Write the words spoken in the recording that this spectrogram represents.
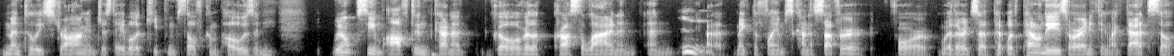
mentally strong and just able to keep himself composed. And he, we don't see him often kind of go over the cross the line and and mm-hmm. uh, make the Flames kind of suffer for whether it's a with penalties or anything like that. So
